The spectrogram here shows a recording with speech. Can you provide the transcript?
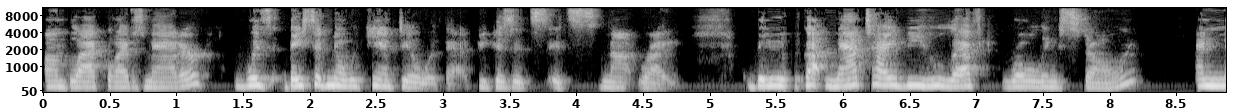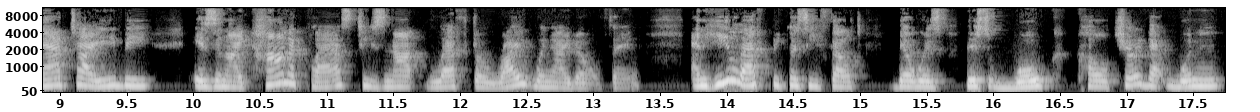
on Black Lives Matter was they said no, we can't deal with that because it's it's not right. They've got Matt Taibbi who left Rolling Stone and Matt Taibbi is an iconoclast. He's not left or right wing, I don't think. And he left because he felt there was this woke culture that wouldn't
